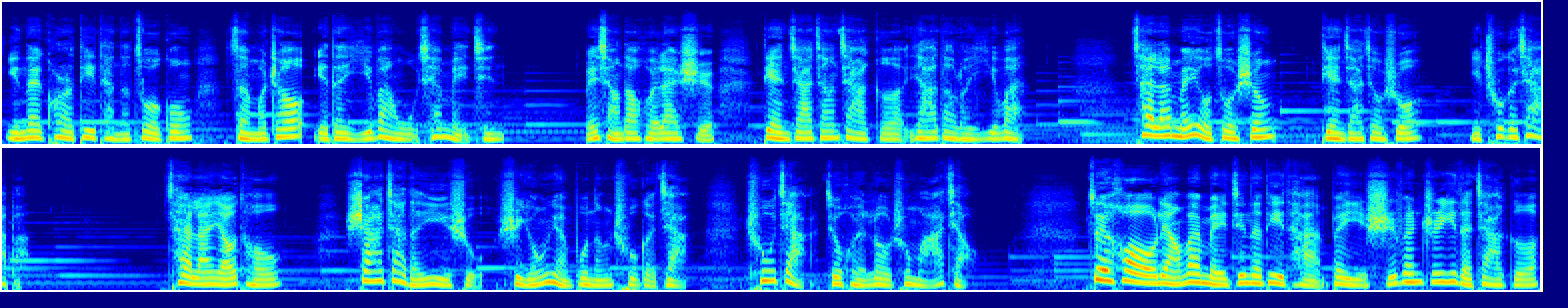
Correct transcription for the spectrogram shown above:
以那块地毯的做工，怎么着也得一万五千美金。没想到回来时，店家将价格压到了一万。蔡澜没有做声，店家就说：“你出个价吧。”蔡澜摇头，杀价的艺术是永远不能出个价，出价就会露出马脚。最后两万美金的地毯被以十分之一的价格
